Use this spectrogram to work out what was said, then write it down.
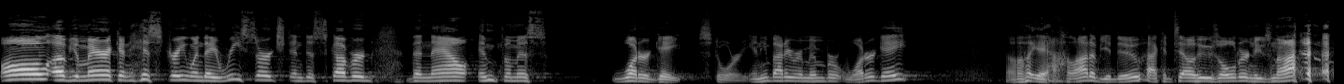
all of American history when they researched and discovered the now infamous Watergate story. Anybody remember Watergate? Oh yeah, a lot of you do. I can tell who's older and who's not.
